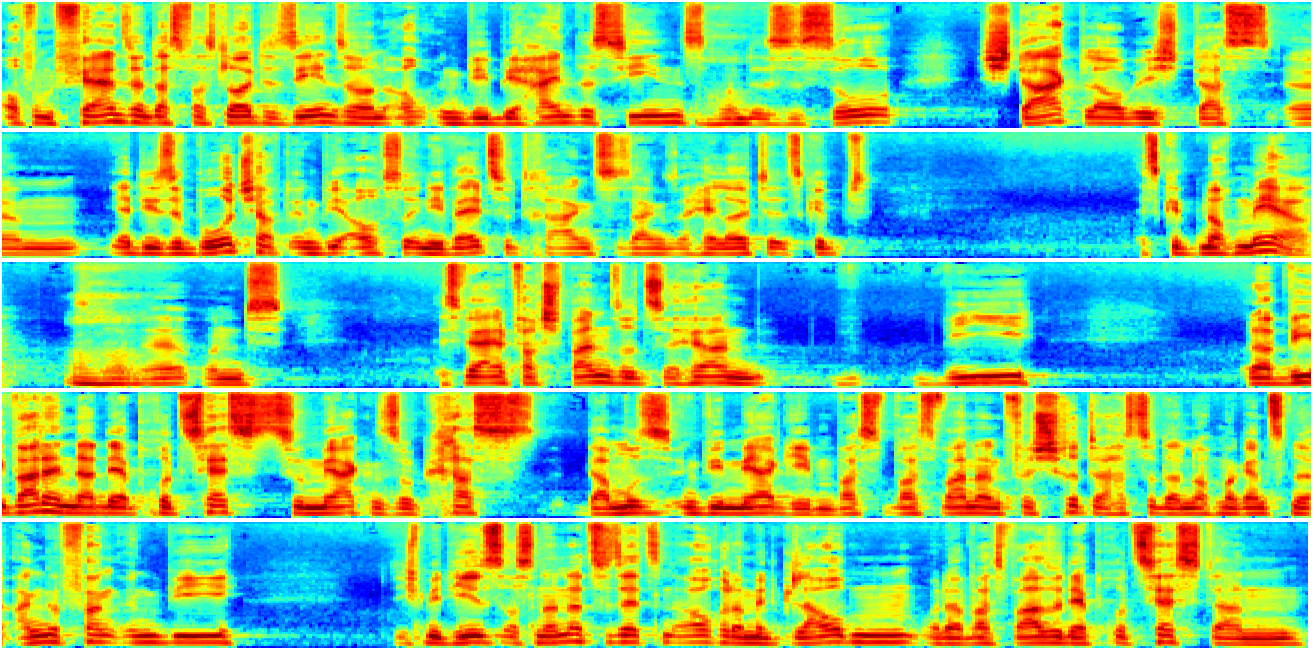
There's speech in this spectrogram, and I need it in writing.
auf dem Fernsehen, das, was Leute sehen, sondern auch irgendwie behind the scenes. Mhm. Und es ist so stark, glaube ich, dass ähm, ja diese Botschaft irgendwie auch so in die Welt zu tragen, zu sagen so, hey Leute, es gibt, es gibt noch mehr. Mhm. So, ne? Und es wäre einfach spannend, so zu hören, wie oder wie war denn dann der Prozess zu merken, so krass, da muss es irgendwie mehr geben. Was, was waren dann für Schritte? Hast du dann nochmal ganz neu angefangen, irgendwie dich mit Jesus auseinanderzusetzen auch oder mit Glauben? Oder was war so der Prozess dann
